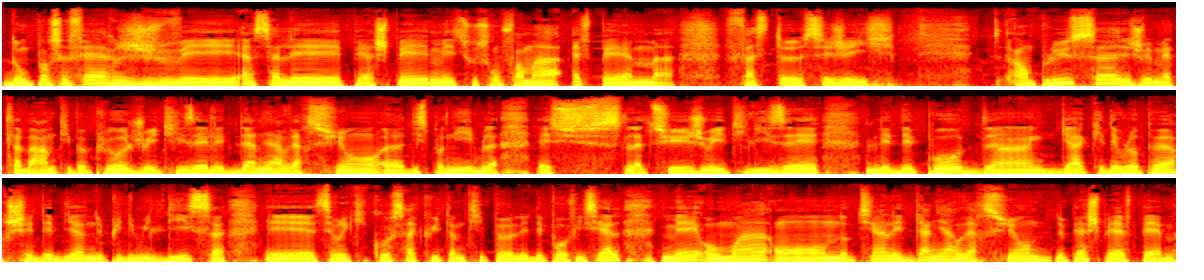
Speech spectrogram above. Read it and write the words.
Donc pour ce faire, je vais installer PHP, mais sous son format FPM, Fast CGI en plus, je vais mettre la barre un petit peu plus haute, je vais utiliser les dernières versions euh, disponibles et là-dessus, je vais utiliser les dépôts d'un gars qui est développeur chez Debian depuis 2010 et c'est vrai qu'il court-circuite un petit peu les dépôts officiels, mais au moins on obtient les dernières versions de PHP FPM.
